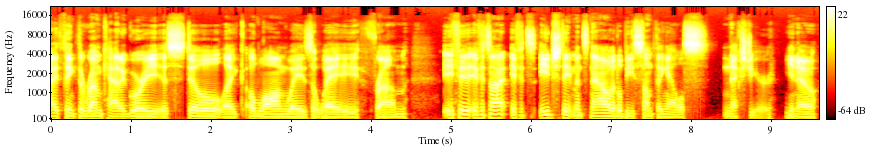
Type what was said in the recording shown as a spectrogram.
I think the rum category is still like a long ways away from if it, if it's not if it's age statements now it'll be something else next year you know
